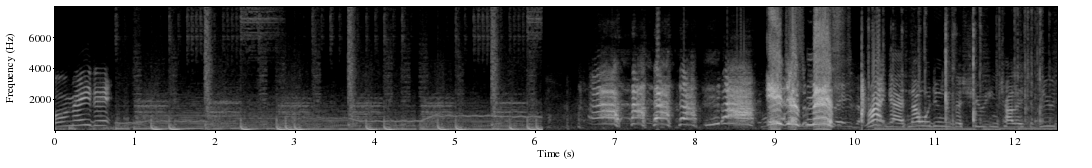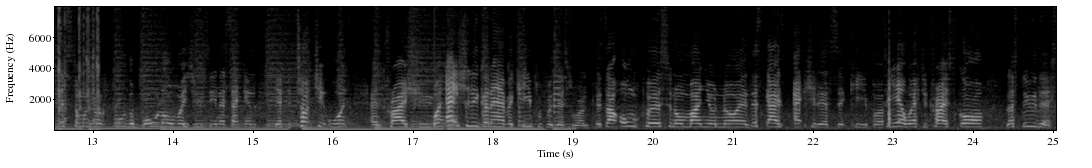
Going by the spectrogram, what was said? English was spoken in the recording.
I made it. He just missed! Right guys, now we're doing the shooting challenge. To do this, someone's gonna throw the ball over as you see in a second. You have to touch it once and try shoot. We're actually gonna have a keeper for this one. It's our own personal Manuel Neuer. This guy's actually a sick keeper. So yeah, we have to try score. Let's do this.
